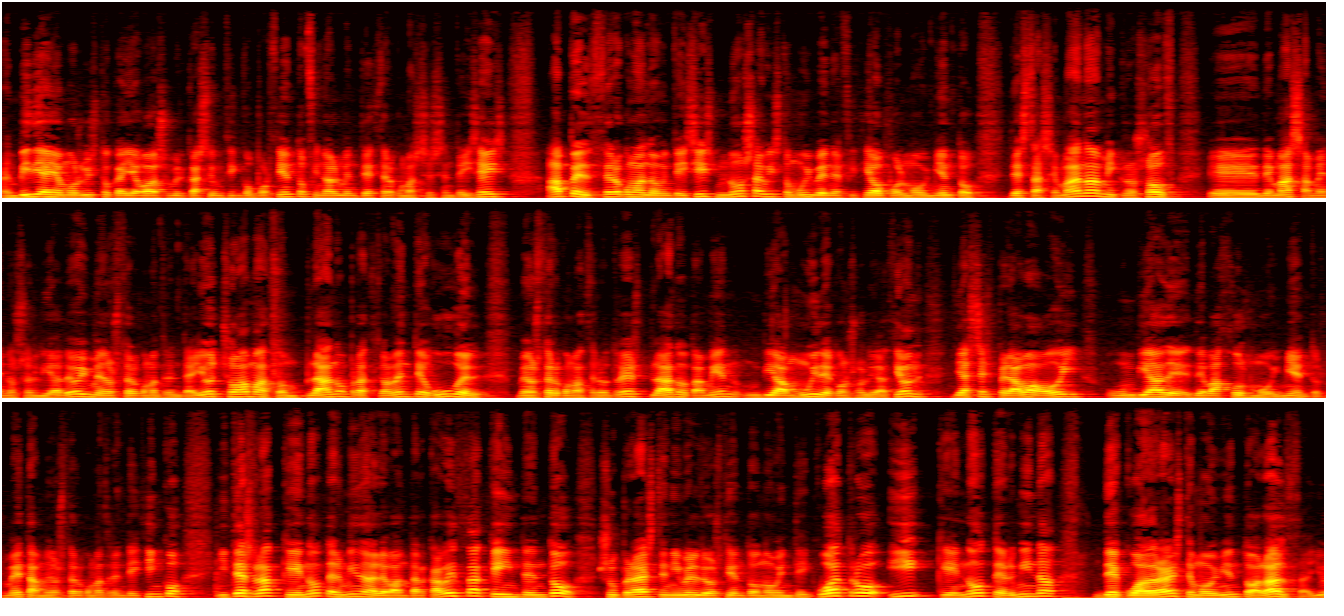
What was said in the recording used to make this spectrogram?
Nvidia ya hemos visto que ha llegado a subir casi un 5%, finalmente 0,66. Apple 0,96. No se ha visto muy beneficiado por el movimiento de esta semana. Microsoft eh, de más a menos el día de hoy, menos 0,38. Amazon plano prácticamente. Google menos 0,03. Plano también. Un día muy de consolidación. Ya se esperaba hoy un día de, bajos movimientos. Meta menos 0,35. Y Tesla que no termina de levantar cabeza, que intentó superar este nivel de 294 y que no termina de cuadrar este movimiento al alza. Yo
